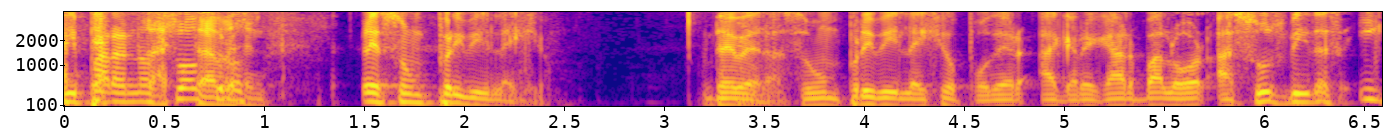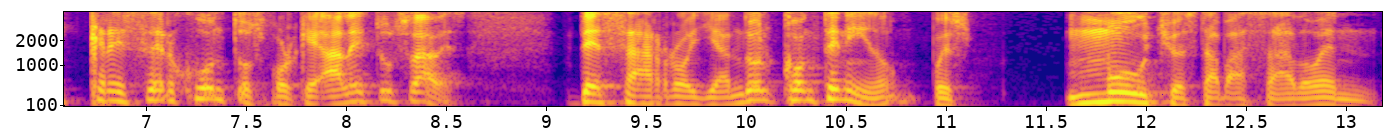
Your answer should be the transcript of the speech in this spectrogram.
y, para nosotros es un privilegio. De veras, un privilegio poder agregar valor a sus vidas y crecer juntos, porque Ale, tú sabes, desarrollando el contenido, pues mucho está basado en,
